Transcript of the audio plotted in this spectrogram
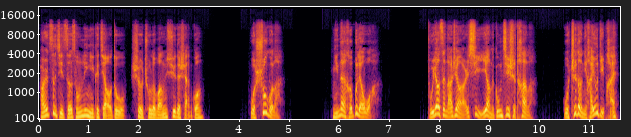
而自己则从另一个角度射出了王虚的闪光。我说过了，你奈何不了我，不要再拿这样儿戏一样的攻击试探了。我知道你还有底牌，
